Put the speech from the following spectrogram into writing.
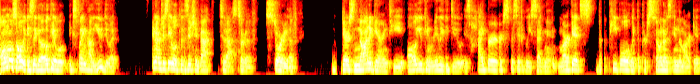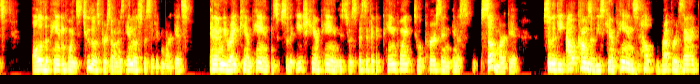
almost always they go, okay, well, explain how you do it. And I'm just able to position back to that sort of story of there's not a guarantee. All you can really do is hyper specifically segment markets, the people, like the personas in the markets, all of the pain points to those personas in those specific markets. And then we write campaigns so that each campaign is to a specific pain point to a person in a sub market so that the outcomes of these campaigns help represent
